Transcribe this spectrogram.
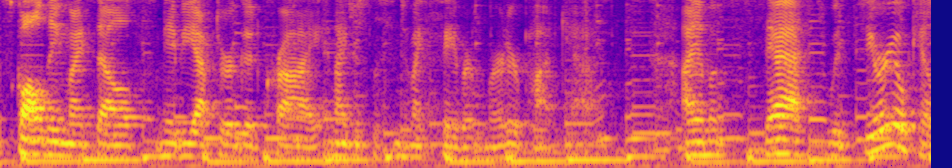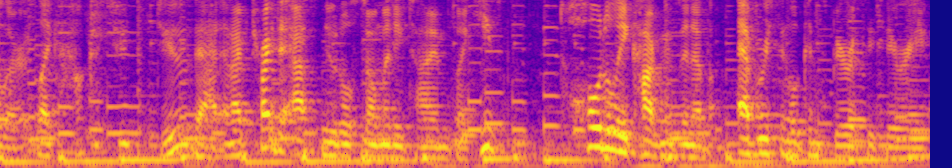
scalding myself, maybe after a good cry, and I just listen to my favorite murder podcasts. I am obsessed with serial killers. Like, how could you do that? And I've tried to ask Noodle so many times, like, he's totally cognizant of every single conspiracy theory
